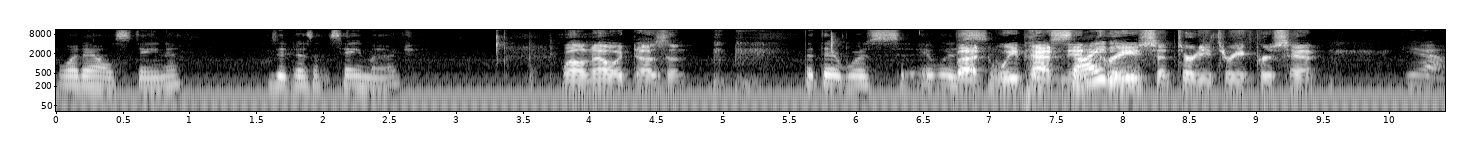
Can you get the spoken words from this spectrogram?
what else, Dana, because it doesn't say much. Well, no, it doesn't. But there was it was. But we've had an increase at 33%. Yeah.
